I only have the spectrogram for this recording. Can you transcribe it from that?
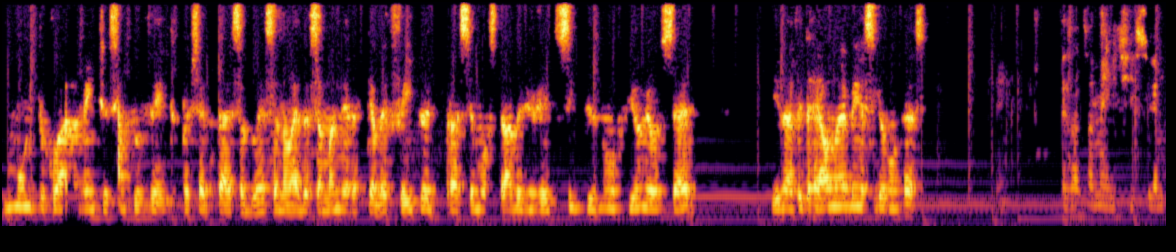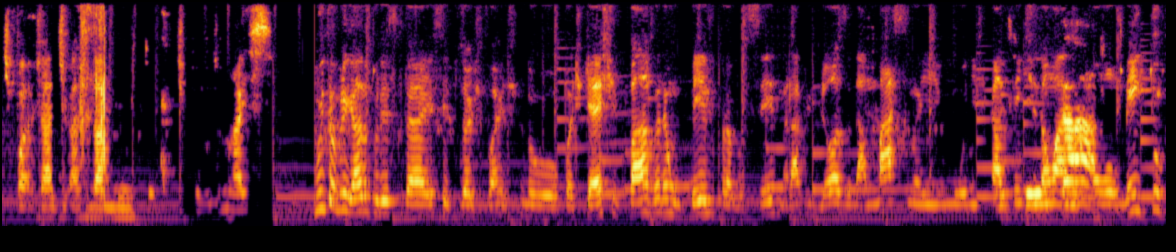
muito claramente, assim, tu vê tu percebe que essa doença não é dessa maneira, que ela é feita para ser mostrada de um jeito simples no filme ou série, e na vida real não é bem assim que acontece. Exatamente, isso ia tipo, já ajudar muito, tipo, demais. Muito obrigado por escutar esse episódio do podcast. Bárbara, um beijo para você, maravilhosa, da máxima e o modificado tem que dar um aumento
